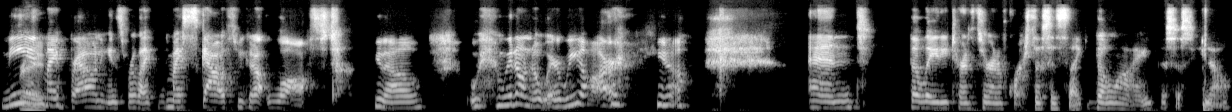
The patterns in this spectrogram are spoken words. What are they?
Me Right. and my brownies were like my scouts. We got lost. You know, we, we don't know where we are. You know, and the lady turns to her, and of course, this is like the line. This is, you know,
